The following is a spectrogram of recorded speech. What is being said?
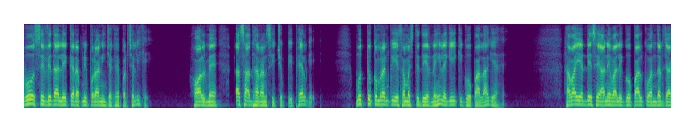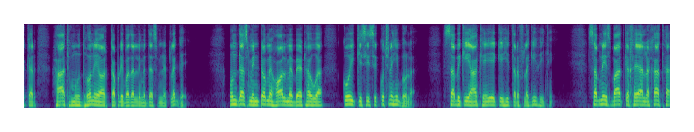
वो उसे विदा लेकर अपनी पुरानी जगह पर चली गई। हॉल में असाधारण सी चुप्पी फैल गई। मुत्तु कुमरन को यह समझते देर नहीं लगी कि गोपाल आ गया है। हवाई अड्डे से आने वाले गोपाल को अंदर जाकर हाथ मुँह धोने और कपड़े बदलने में दस मिनट लग गए। उन दस मिनटों में हॉल में बैठा हुआ कोई किसी से कुछ नहीं बोला। सबकी आँखें एक ही तरफ़ लगी हुई थीं। सबने इस बात का ख्याल रखा था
